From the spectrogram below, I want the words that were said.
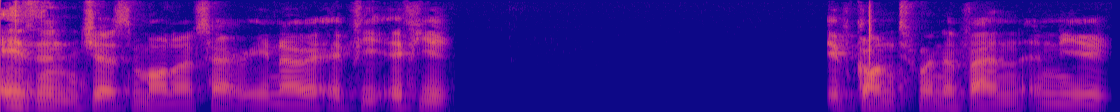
isn't just monetary. You know, if you if you you've gone to an event and you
